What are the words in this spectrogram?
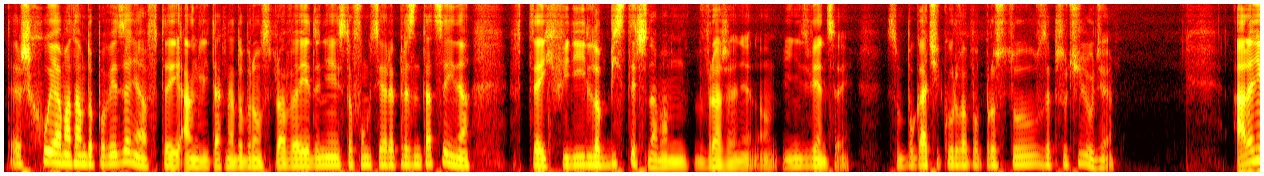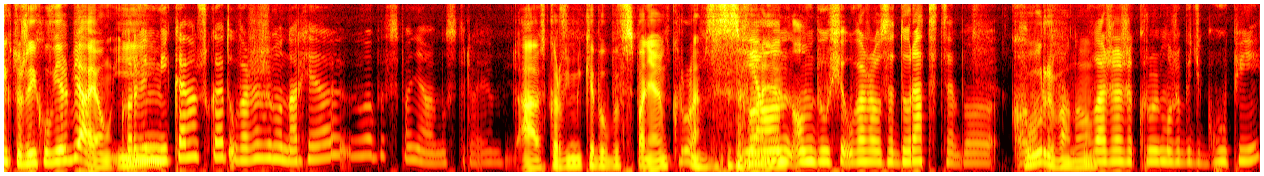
też chuja ma tam do powiedzenia w tej Anglii tak na dobrą sprawę, jedynie jest to funkcja reprezentacyjna, w tej chwili lobbystyczna mam wrażenie, no i nic więcej. Są bogaci, kurwa, po prostu zepsuci ludzie. Ale niektórzy ich uwielbiają. I... Korwin Mikke na przykład uważa, że monarchia byłaby wspaniałym ustrojem. A Korwin Mikke byłby wspaniałym królem, zdecydowanie. on, on był się uważał za doradcę, bo Kurwa, no. uważa, że król może być głupi.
